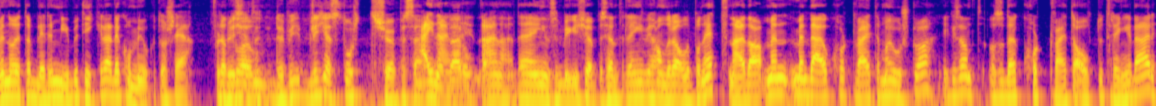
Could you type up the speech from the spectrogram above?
Men å etablere mye butikker her, det kommer jo ikke til å skje. Det blir, ikke, det, blir, ikke, et stort kjøpesenter nei, nei, der oppe? Nei, nei, det er ingen som bygger kjøpesenter lenger. Vi handler alle på nett. Nei da. Men, men det er jo kort vei til Majorstua. ikke sant? Altså Det er kort vei til alt du trenger der.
